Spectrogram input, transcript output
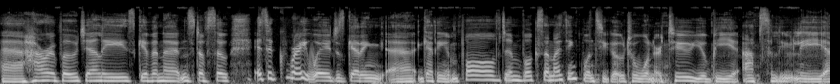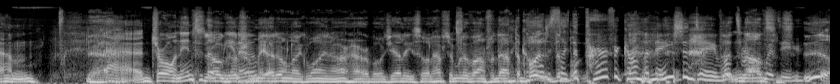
uh, Haribo jellies given out and stuff. So it's a great way of just getting uh, getting involved in books. And I think once you go to one or two, you'll be absolutely um, Yeah. uh, drawn into It's them. no you good know? for me. I don't like wine or Haribo jelly, so I'll have to move on from that. Oh the God, book- it's the like the perfect combination, Dave. What's wrong with you?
